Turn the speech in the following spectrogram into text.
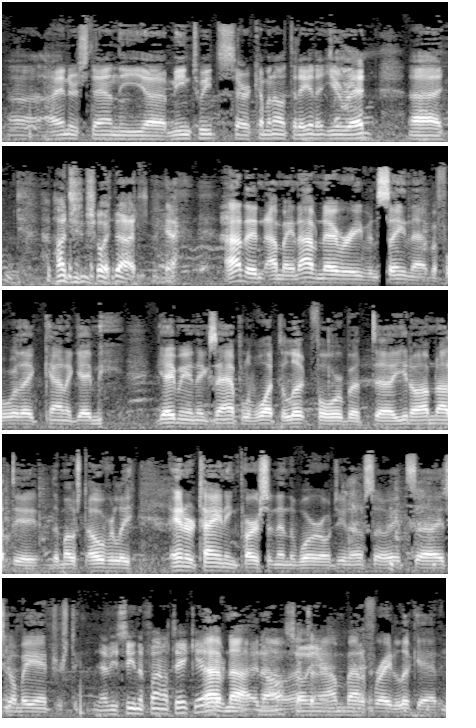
Uh, I understand the uh, mean tweets are coming out today that you read. Uh, how'd you enjoy that? Yeah, I didn't. I mean, I've never even seen that before. They kind of gave me gave me an example of what to look for, but uh, you know, I'm not the the most overly entertaining person in the world. You know, so it's uh, it's going to be interesting. Have you seen the final take yet? I've not. No, no so I'm about afraid to look at it.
